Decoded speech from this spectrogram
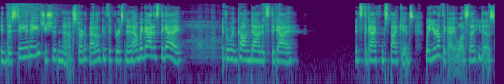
In this day and age, you shouldn't have. Start a battle, give the first net- Oh my god, it's the guy! Everyone calm down, it's the guy. It's the guy from Spy Kids. Wait, you're not the guy who wants that, he does.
